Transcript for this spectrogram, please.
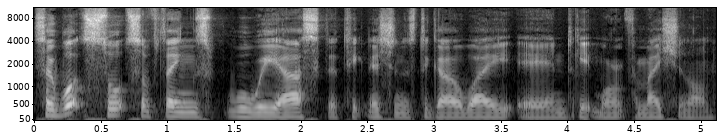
So, what sorts of things will we ask the technicians to go away and get more information on?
